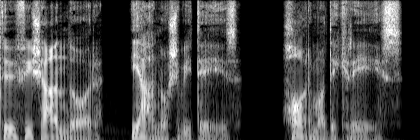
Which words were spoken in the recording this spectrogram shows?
Petőfi Sándor, János Vitéz. Harmadik rész.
